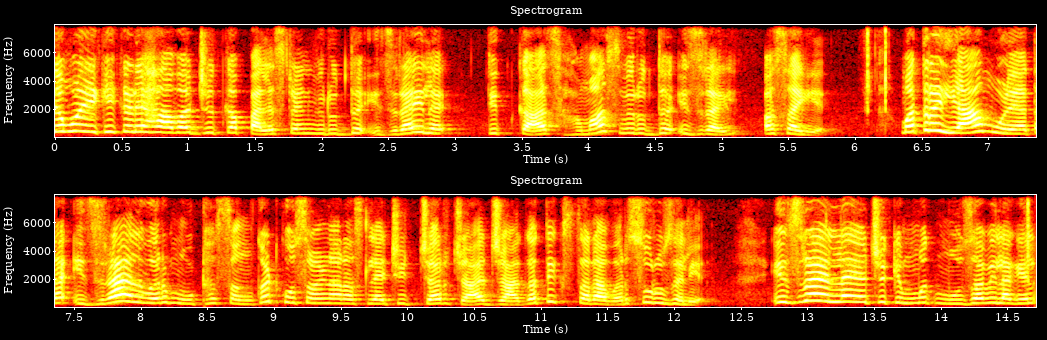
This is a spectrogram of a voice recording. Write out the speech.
त्यामुळे एकीकडे हा आवाज जितका पॅलेस्टाईन विरुद्ध इस्रायल आहे तितकाच हमास विरुद्ध इस्रायल असाही आहे. मात्र यामुळे आता इस्रायलवर मोठं संकट कोसळणार असल्याची चर्चा जागतिक स्तरावर सुरू झाली आहे. इस्रायलला याची किंमत मोजावी लागेल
